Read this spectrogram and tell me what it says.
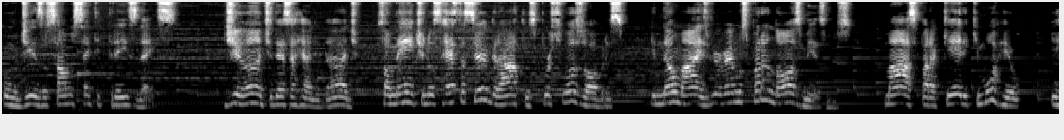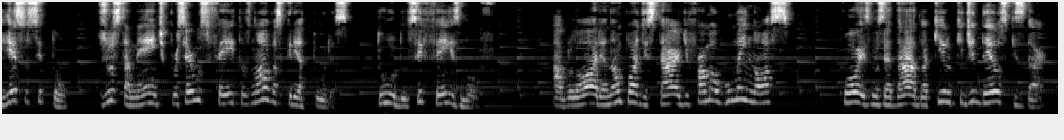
como diz o Salmo 103:10. Diante dessa realidade, somente nos resta ser gratos por suas obras e não mais vivemos para nós mesmos, mas para aquele que morreu e ressuscitou, justamente por sermos feitos novas criaturas. Tudo se fez novo. A glória não pode estar de forma alguma em nós, pois nos é dado aquilo que de Deus quis dar,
